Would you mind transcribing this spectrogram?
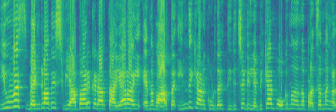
യു എസ് ബംഗ്ലാദേശ് വ്യാപാര കരാർ തയ്യാറായി എന്ന വാർത്ത ഇന്ത്യക്കാണ് കൂടുതൽ തിരിച്ചടി ലഭിക്കാൻ പോകുന്നതെന്ന പ്രചരണങ്ങൾ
